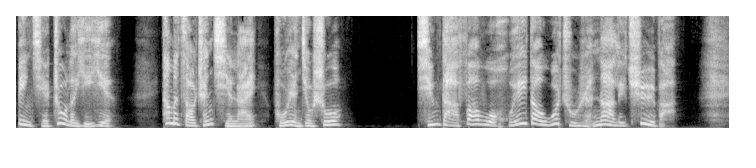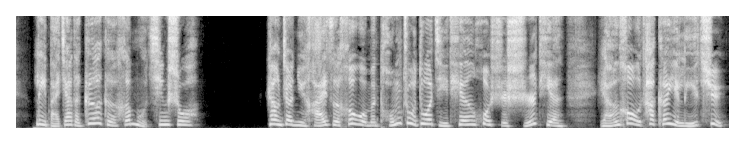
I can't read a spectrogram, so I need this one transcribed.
并且住了一夜。他们早晨起来，仆人就说：“请打发我回到我主人那里去吧。”利百加的哥哥和母亲说。让这女孩子和我们同住多几天，或是十天，然后她可以离去。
